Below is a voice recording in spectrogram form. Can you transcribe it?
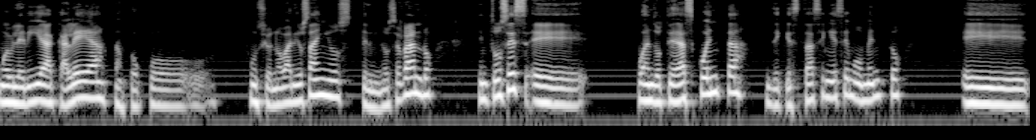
mueblería Calea tampoco funcionó varios años, terminó cerrando. Entonces, eh, cuando te das cuenta de que estás en ese momento eh,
